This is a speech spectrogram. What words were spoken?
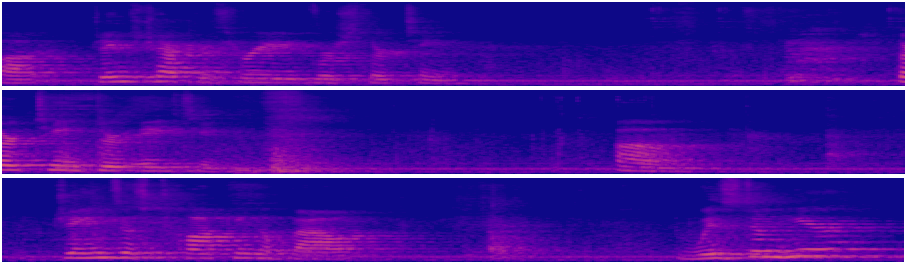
Uh, James chapter 3, verse 13. 13 through 18. Um, James is talking about wisdom here,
